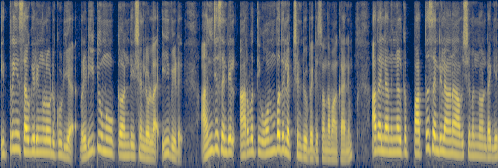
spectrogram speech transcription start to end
ഇത്രയും സൗകര്യങ്ങളോട് കൂടിയ റെഡി ടു മൂവ് കണ്ടീഷനിലുള്ള ഈ വീട് അഞ്ച് സെന്റിൽ അറുപത്തി ഒമ്പത് ലക്ഷം രൂപയ്ക്ക് സ്വന്തമാക്കാനും അതല്ല നിങ്ങൾക്ക് പത്ത് സെന്റിലാണ് ആവശ്യമെന്നുണ്ടെങ്കിൽ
